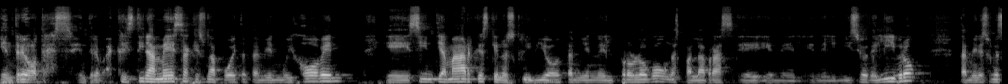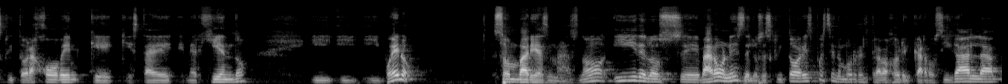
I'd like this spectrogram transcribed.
entre otras, entre Cristina Mesa, que es una poeta también muy joven, eh, Cintia Márquez, que nos escribió también el prólogo, unas palabras eh, en, el, inicio del libro, también es una escritora joven que, está eh, emergiendo, y, bueno, son varias más, ¿no? Y de los varones, de los escritores, pues tenemos el trabajo de Ricardo Sigala,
